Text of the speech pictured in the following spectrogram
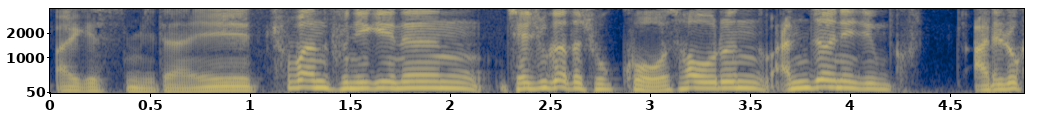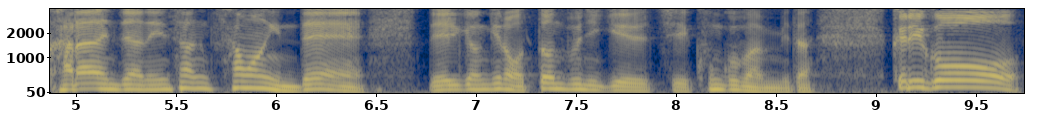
알겠습니다. 이 초반 분위기는 제주가 더 좋고 서울은 완전히 지금 아래로 가라앉는 상, 상황인데 내일 경기는 어떤 분위기일지 궁금합니다. 그리고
